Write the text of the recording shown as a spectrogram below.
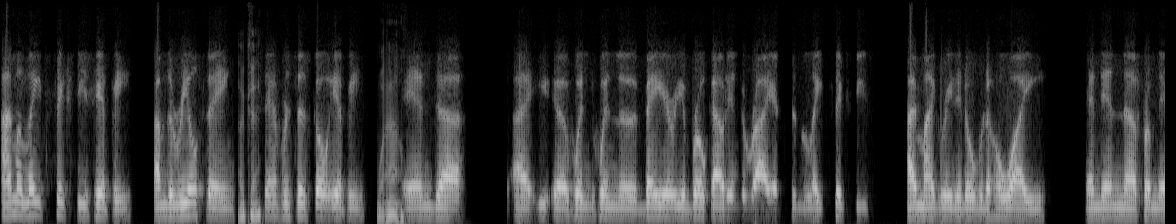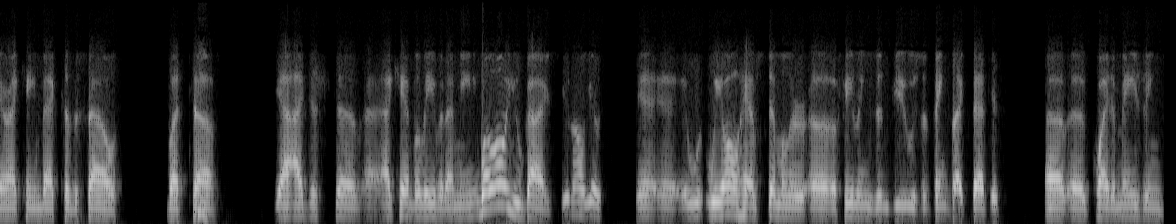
I'm a late '60s hippie. I'm the real thing. Okay. San Francisco hippie. Wow. And uh, I, uh, when when the Bay Area broke out into riots in the late '60s, I migrated over to Hawaii, and then uh, from there I came back to the South. But uh, yeah, I just uh, I I can't believe it. I mean, well, all you guys, you know, you uh, uh, we all have similar uh, feelings and views and things like that. It's uh, uh, quite amazing.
